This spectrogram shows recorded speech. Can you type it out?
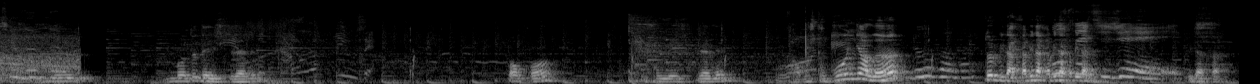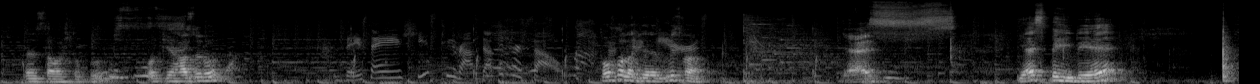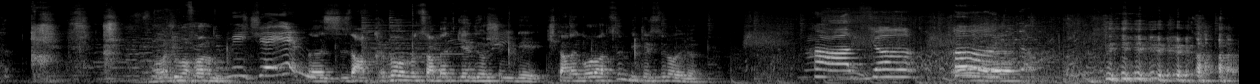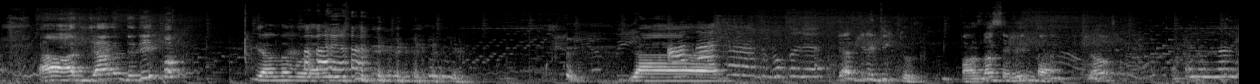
Çıldırdım. Modu değiştirelim. Poco. Şunu değiştirelim. Savaş topu oynayalım. Dur baba. Dur bir dakika bir dakika bir dakika bir dakika. Bir dakika. Ben savaş topu. Okey hazır ol. Poco'la görevimiz var. Yes. Yes baby. Hadi bakalım. Şeyim. Ee, size akıllı olun Samet geliyor şimdi. İki tane gol atsın bitirsin oyunu. Hadi. Ee, Aa, hadi canım dedik mi? Bir anda bu. ya. Ya bir de dik dur. Fazla sevinme. Ondan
